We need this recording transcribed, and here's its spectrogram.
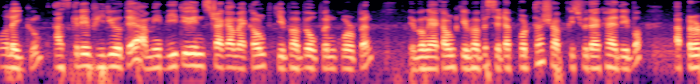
আসসালামাইকুম আজকের এই ভিডিওতে আমি দ্বিতীয় ইনস্টাগ্রাম অ্যাকাউন্ট কীভাবে ওপেন করবেন এবং অ্যাকাউন্ট কীভাবে সেট আপ করতে হয় সব কিছু দেখায় দিব। আপনারা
